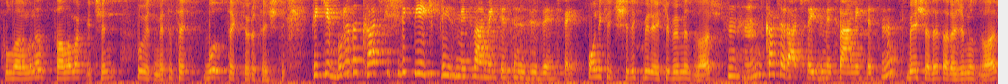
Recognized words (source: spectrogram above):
kullanımını sağlamak için bu hizmeti, bu sektörü seçtik. Peki burada kaç kişilik bir ekiple hizmet vermektesiniz İzzet Bey? 12 kişilik bir ekibimiz var. Hı hı. Kaç araçla hizmet vermektesiniz? 5 adet aracımız var.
